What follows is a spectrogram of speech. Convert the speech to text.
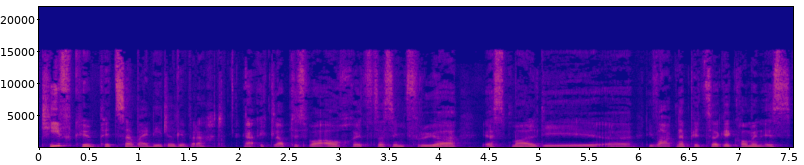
Tiefkühlpizza bei Lidl gebracht. Ja, ich glaube, das war auch jetzt, dass im Frühjahr erstmal die, äh, die Wagner-Pizza gekommen ist,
